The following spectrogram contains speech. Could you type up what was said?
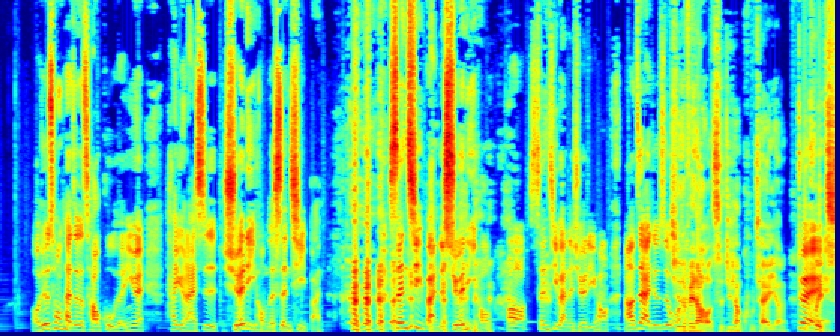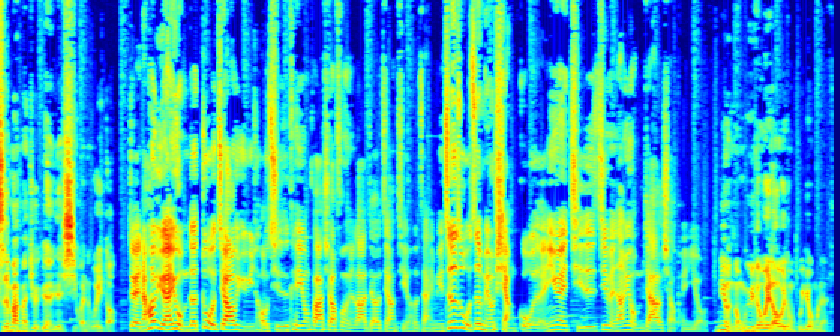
我觉得冲菜这个超酷的，因为它原来是雪里红的生气版，生气版的雪里红哦，生气版的雪里红，然后再来就是我其实非常好吃，就像苦菜一样，对，你会吃，慢慢就越来越喜欢的味道。对，然后原来我们的剁椒鱼头其实可以用发酵凤眼辣椒酱结合在里面，这个是我真的没有想过的，因为其实基本上因为我们家有小朋友，你有浓郁的味道，为什么不用呢？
